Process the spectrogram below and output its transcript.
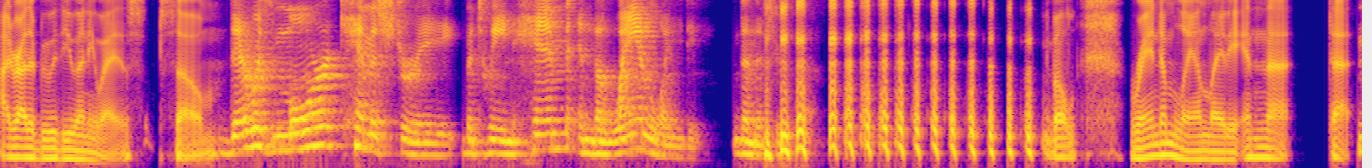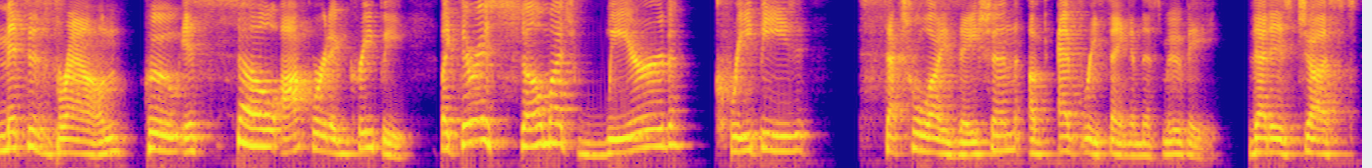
I'd rather be with you anyways. So there was more chemistry between him and the landlady than the two. of them. the random landlady and that that Mrs. Brown, who is so awkward and creepy. Like there is so much weird, creepy sexualization of everything in this movie that is just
